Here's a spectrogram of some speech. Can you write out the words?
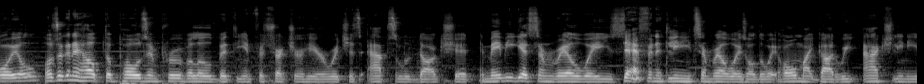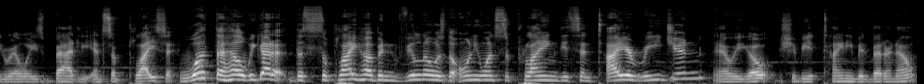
oil. Also to help the Poles improve a little bit the infrastructure here, which is absolute dog shit. And maybe get some railways. Definitely need some railways all the way. Oh my god, we actually need railways badly. And supply set. What the hell? We got a, the supply hub in Vilna was the only one supplying this entire region. There we go. Should be a tiny bit better now.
